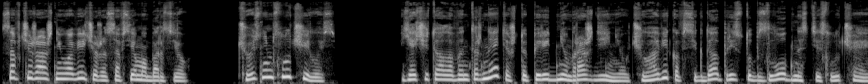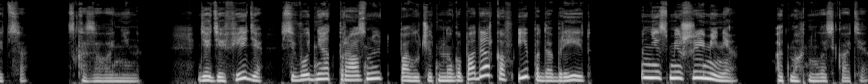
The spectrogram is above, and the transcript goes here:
«Со вчерашнего вечера совсем оборзел. Что с ним случилось?» «Я читала в интернете, что перед днем рождения у человека всегда приступ злобности случается», — сказала Нина. «Дядя Федя сегодня отпразднует, получит много подарков и подобреет». «Не смеши меня», — отмахнулась Катя.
